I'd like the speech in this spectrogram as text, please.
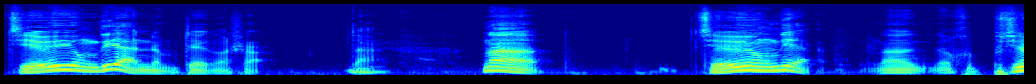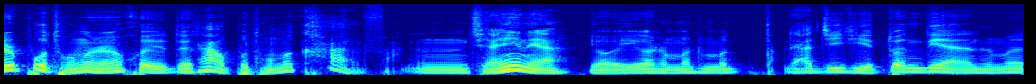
节约用电这么这个事儿，对，那节约用电。那其实不同的人会对他有不同的看法。嗯，前些年有一个什么什么大家集体断电，什么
